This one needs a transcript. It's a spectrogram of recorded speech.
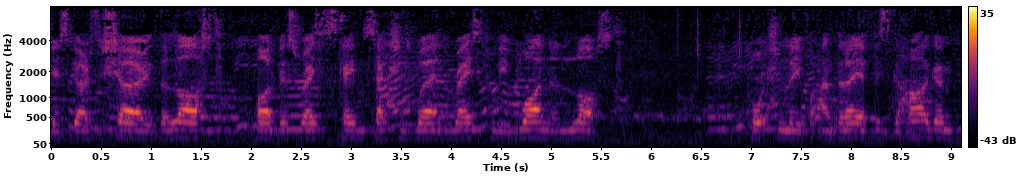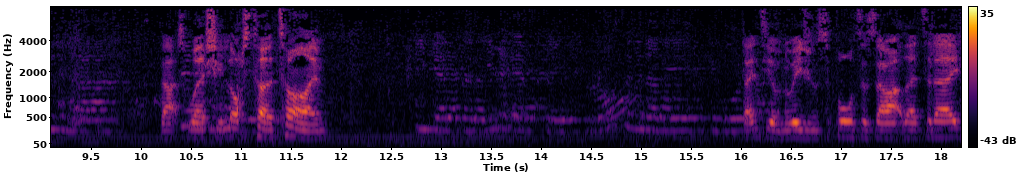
Just goes to show the last part of this race, skating sections, where the race can be won and lost. Fortunately for Andrea Fiskehagen, that's where she lost her time. Plenty of Norwegian supporters are out there today.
